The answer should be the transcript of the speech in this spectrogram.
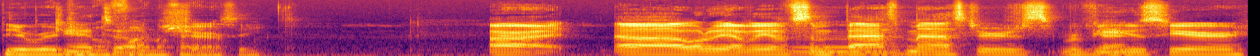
The original Final Sure. Fantasy. All right. Uh, what do we have? We have some Bathmasters reviews here.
